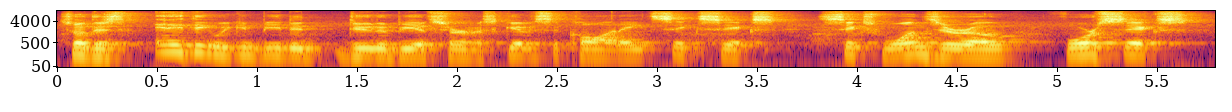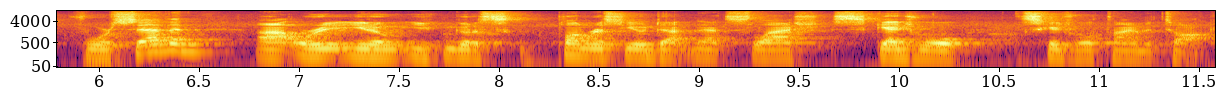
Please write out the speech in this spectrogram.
So if there's anything we can be to do to be of service, give us a call at 866-610-4647. Uh, or you know you can go to plumberseo.net slash schedule schedule time to talk.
